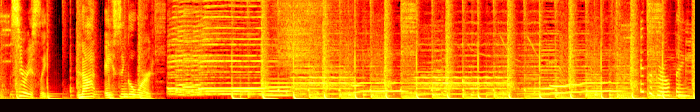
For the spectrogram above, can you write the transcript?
Seriously, not a single word. It's a girl thing.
